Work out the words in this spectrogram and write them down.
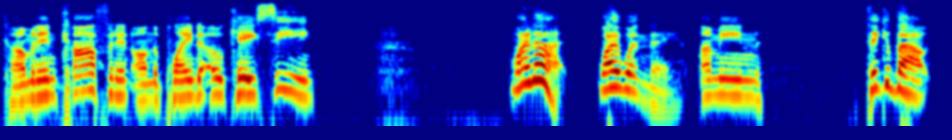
coming in confident on the plane to OKC. Why not? Why wouldn't they? I mean, think about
